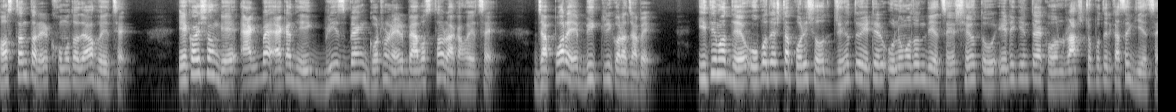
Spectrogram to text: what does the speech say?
হস্তান্তরের ক্ষমতা দেওয়া হয়েছে। একই সঙ্গে এক বা একাধিক ব্রিজ ব্যাংক গঠনের ব্যবস্থাও রাখা হয়েছে, যা পরে বিক্রি করা যাবে। ইতিমধ্যে উপদেষ্টা পরিষদ যেহেতু এটির অনুমোদন দিয়েছে, সেহেতু এটি কিন্তু এখন রাষ্ট্রপতির কাছে গিয়েছে।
